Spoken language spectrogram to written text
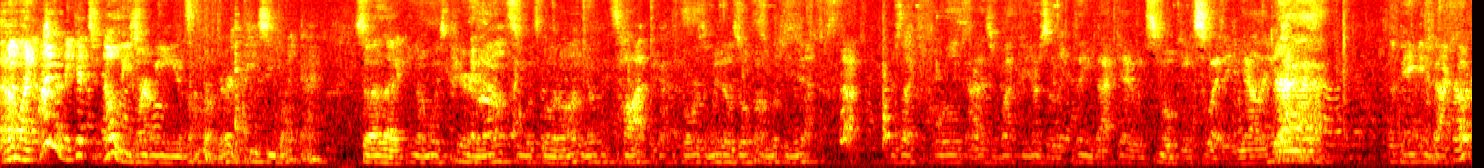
And I'm like, I'm gonna get to know these Armenians. I'm a very PC white guy. So I like, you know, I'm always peering out, seeing what's going on. You know, it's hot. They got the doors and windows open. I'm looking in. There's like four old guys with wet beers that are playing backgammon, smoking, sweating, yelling. "Ah!" The baby in the background.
